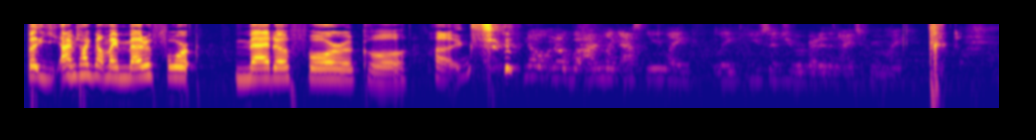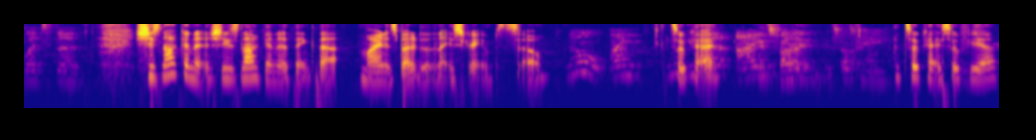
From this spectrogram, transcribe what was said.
But I'm talking about my metaphor metaphorical Hugs. No, no, but I'm like asking you like like you said you were better than ice cream. Like, what's the she's not gonna. She's not gonna think that mine is better than ice cream. So no? I'm. It's no, okay. I'm- It's fine. It's fine. Okay. it's okay, Sophia.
